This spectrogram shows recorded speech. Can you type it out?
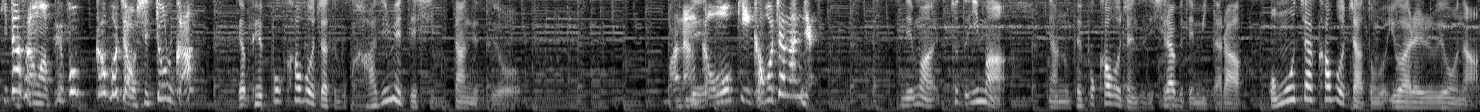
北さんはペポかぼちゃを知っておるか？いやペポかぼちゃって僕初めて知ったんですよ。まあなんか大きいかぼちゃなんじゃ。でまあちょっと今あのペポかぼちゃについて調べてみたらおもちゃかぼちゃと言われるような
